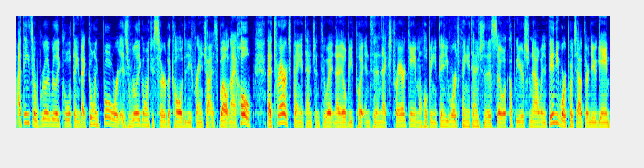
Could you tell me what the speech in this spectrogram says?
I think it's a really, really cool thing that going forward is really going to serve the Call of Duty franchise well. And I hope that Treyarch's paying attention to it and that it'll be put into the next Treyarch game. I'm hoping Infinity Ward's paying attention to this. So a couple years from now, when Infinity Ward puts out their new game,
